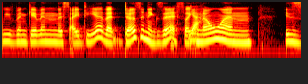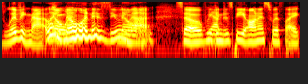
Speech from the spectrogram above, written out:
we've been given this idea that doesn't exist like Yeah. no one is living that like No no, one. one. is doing No that one. so if we Yep. can just be honest with like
